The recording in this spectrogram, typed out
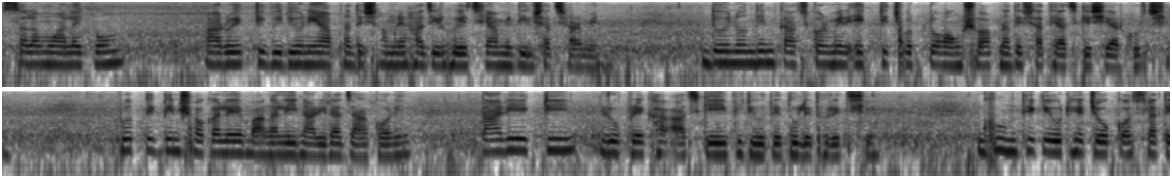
আসসালামু আলাইকুম। আরও একটি ভিডিও নিয়ে আপনাদের সামনে হাজির হয়েছি আমি দিলশাদ শারমিন। দৈনন্দিন কাজকর্মের একটি ছোট্ট অংশ আপনাদের সাথে আজকে শেয়ার করছি। প্রত্যেক দিন সকালে বাঙালি নারীরা যা করে, তারই একটি রূপরেখা আজকে এই ভিডিওতে তুলে ধরেছি। ঘুম থেকে উঠে চোখ কসলাতে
